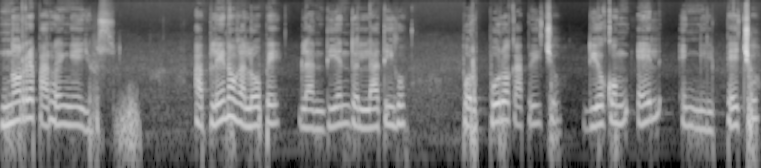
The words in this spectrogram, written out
no reparó en ellos. A pleno galope, blandiendo el látigo, por puro capricho, dio con él en el pecho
